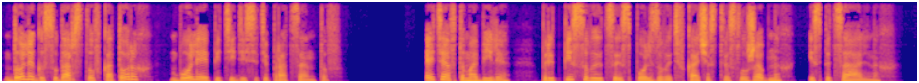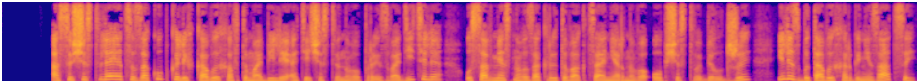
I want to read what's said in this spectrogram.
доли государства в которых более 50%. Эти автомобили предписывается использовать в качестве служебных и специальных. Осуществляется закупка легковых автомобилей отечественного производителя у совместного закрытого акционерного общества «Белджи» или с бытовых организаций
